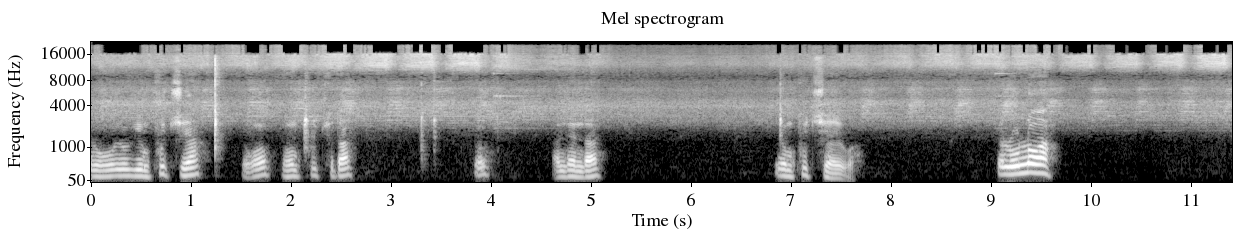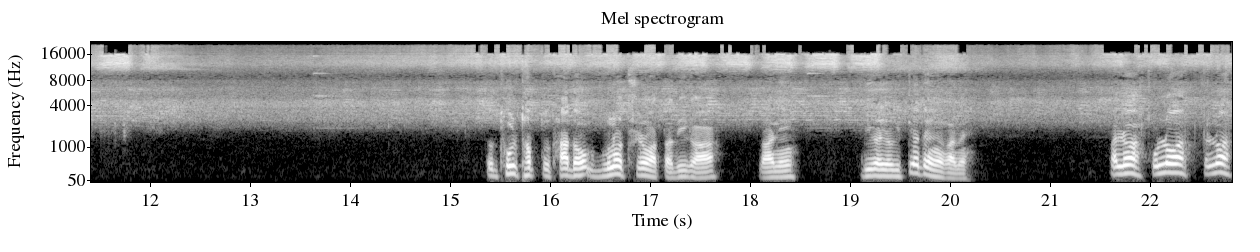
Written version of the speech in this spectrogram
요, 여긴 부추야? 요거? 이건 부추다. 어? 안 된다. 이건 부추야, 이거. 일로 올라와. 또 돌탑도 다 넣, 무너뜨려 놨다, 니가. 나니. 니가 여기 뛰어다녀가네. 빨리 와, 올라와, 일로 와.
